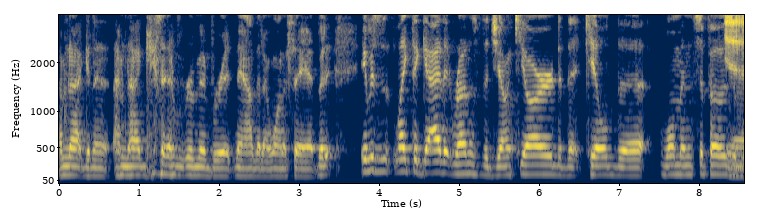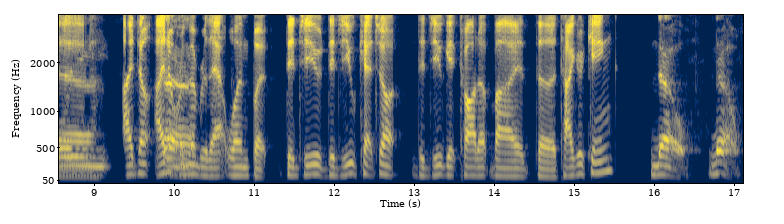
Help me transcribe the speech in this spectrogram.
I'm not gonna I'm not gonna remember it now that I want to say it, but it, it, was like the guy that runs the junkyard that killed the woman supposedly. Yeah. I don't I don't uh, remember that one, but did you did you catch up? Did you get caught up by the Tiger King? No, no,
